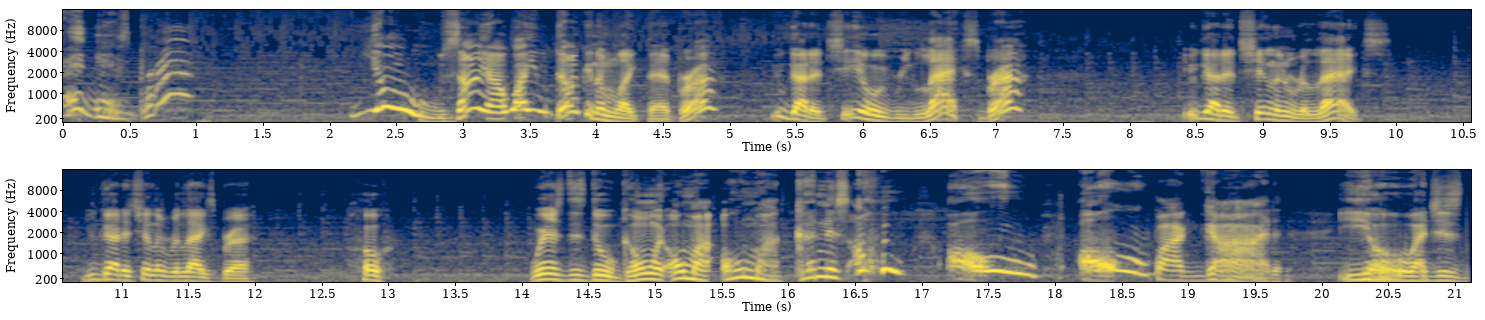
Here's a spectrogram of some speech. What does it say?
goodness, bruh. Yo, Zion, why you dunking him like that, bruh? You gotta chill, relax, bruh. You gotta chill and relax. You gotta chill and relax, bruh. Oh, where's this dude going? Oh my, oh my goodness. Oh, my god. Yo, I just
